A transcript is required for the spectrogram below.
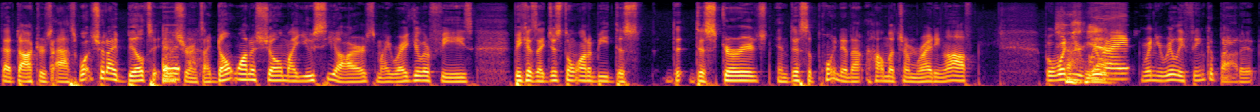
that doctors ask. What should I bill to insurance? I don't want to show my UCRs, my regular fees, because I just don't want to be dis- d- discouraged and disappointed on how much I'm writing off. But when you Yeah. really, Right. when you really think about it,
